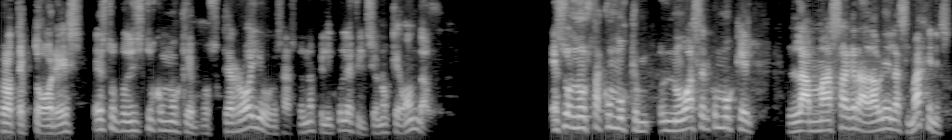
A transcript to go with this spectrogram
protectores. Esto, pues, dices como que, pues, qué rollo, o sea, es una película de ficción o qué onda. Eso no está como que, no va a ser como que la más agradable de las imágenes,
